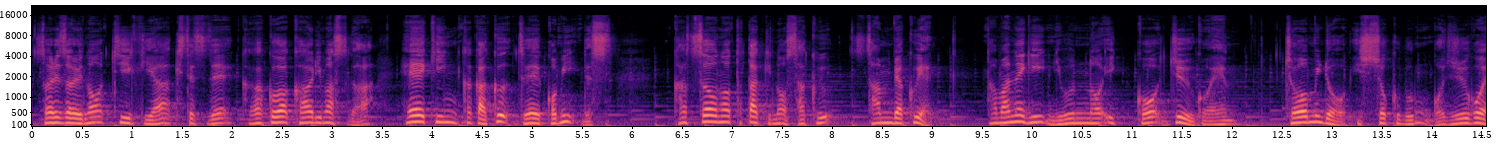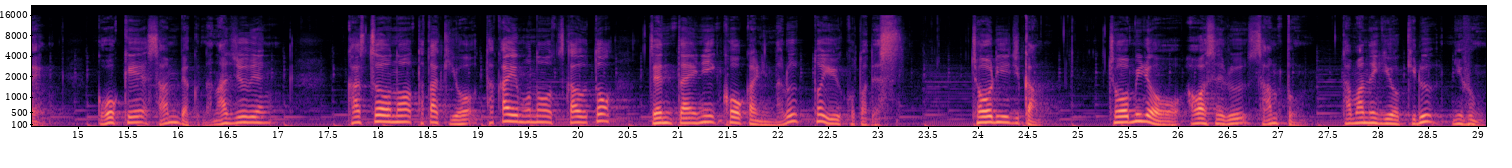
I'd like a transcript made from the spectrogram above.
それぞれの地域や季節で価格は変わりますが平均価格税込みです。カツオのたたきの柵300円玉ねぎ2分の1個15円調味料1食分55円合計370円。カツオのたたきを高いものを使うと全体に効果になるということです。調理時間調味料を合わせる3分玉ねぎを切る2分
